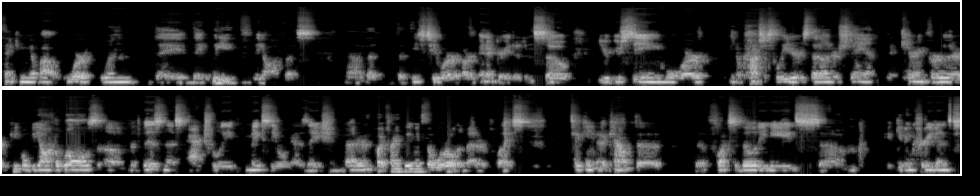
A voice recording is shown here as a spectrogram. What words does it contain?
thinking about work when they they leave the office. Uh, that that these two are, are integrated, and so you're, you're seeing more you know conscious leaders that understand that caring for their people beyond the walls of the business actually makes the organization better, and quite frankly, makes the world a better place. Taking into account the, the flexibility needs, um, giving credence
